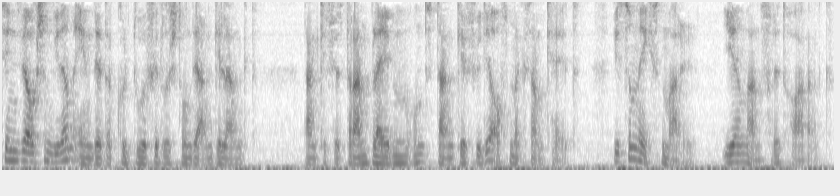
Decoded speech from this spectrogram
Sind wir auch schon wieder am Ende der Kulturviertelstunde angelangt. Danke fürs Dranbleiben und danke für die Aufmerksamkeit. Bis zum nächsten Mal. Ihr Manfred Horak.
